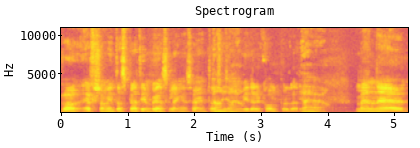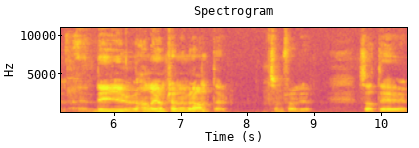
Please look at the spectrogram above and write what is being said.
var, eftersom vi inte har spelat in på ganska länge så har jag inte haft Ja, ja. någon vidare koll på det där. Ja, ja. Men eh, det är ju, handlar ju om prenumeranter som följer. Så att det,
